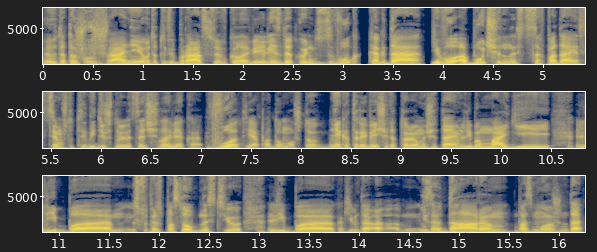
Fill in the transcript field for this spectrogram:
вот это жужжание, вот эту вибрацию в голове, или издает какой-нибудь звук, когда его обученность совпадает с тем, что ты видишь на лице человека. Вот, я подумал, что некоторые вещи, которые мы считаем либо магией, либо суперспособностью, либо каким-то, а, а, не знаю, даром, возможно, да,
